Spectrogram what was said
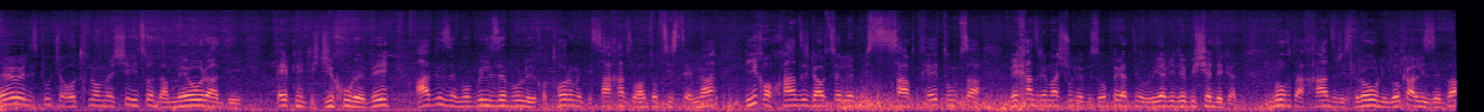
მეველის ქუჩა 4 ნომერში იწოდა მეორადი ტექნიკის ჯიხურები, ადგილზე მობილიზებული იყო 12 სახანძრო ავტოცისტემა, იყო ხანძრის გავრცელების საფრთხე, თუმცა მეხანძრე მაშულების ოპერატიული რეაგირების შედეგად მოხდა ხანძრის დროული ლოკალიზება.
